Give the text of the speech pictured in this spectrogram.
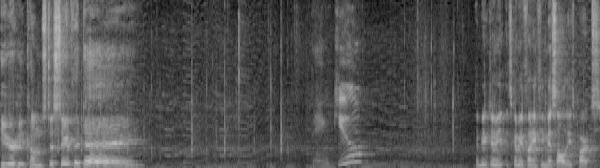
Here he comes to save the day. Thank you. It's gonna, be, it's gonna be funny if you miss all these parts.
